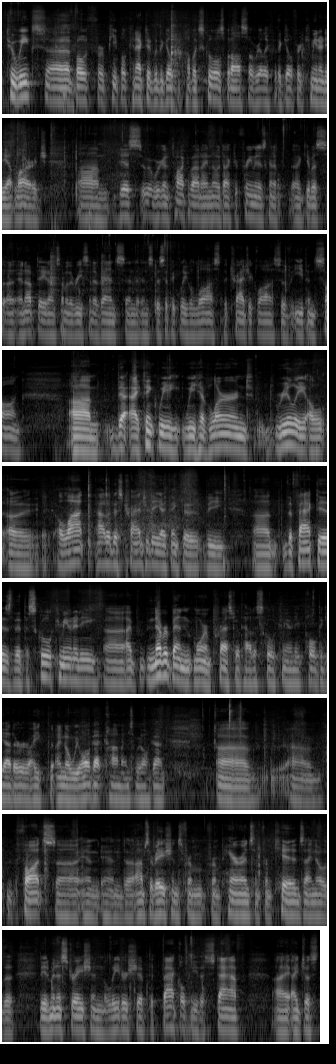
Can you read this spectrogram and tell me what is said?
two weeks, uh, both for people connected with the Guilford Public Schools, but also really for the Guilford community at large. Um, This, we're going to talk about, I know Dr. Freeman is going to give us uh, an update on some of the recent events and and specifically the loss, the tragic loss of Ethan Song. Um, I think we, we have learned really a, a, a lot out of this tragedy. I think the, the, uh, the fact is that the school community, uh, I've never been more impressed with how the school community pulled together. I, I know we all got comments, we all got uh, uh, thoughts uh, and, and uh, observations from, from parents and from kids. I know the, the administration, the leadership, the faculty, the staff. I, I just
